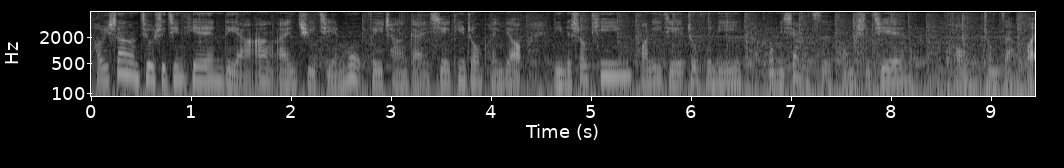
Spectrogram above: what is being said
好，以上就是今天两岸安居节目，非常感谢听众朋友您的收听，黄丽杰祝福您，我们下次同时间空中再会。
